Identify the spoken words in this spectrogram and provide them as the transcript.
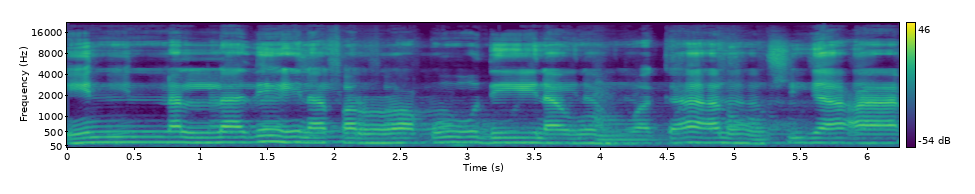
إن الذين فرقوا دينهم وكانوا شيعا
